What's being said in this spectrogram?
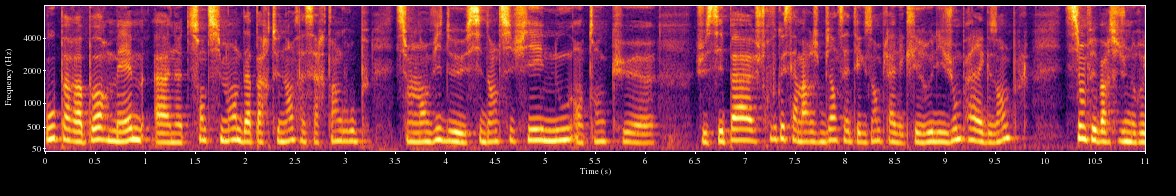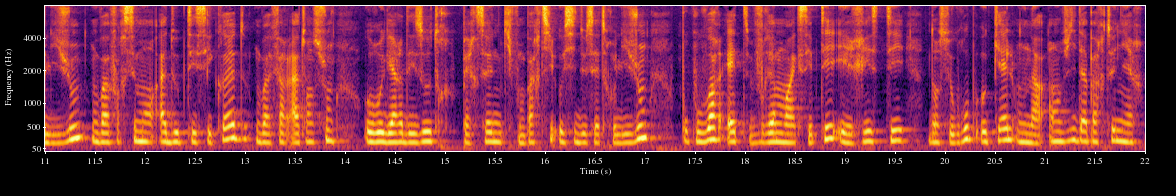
Ou par rapport même à notre sentiment d'appartenance à certains groupes. Si on a envie de s'identifier, nous, en tant que euh, je sais pas, je trouve que ça marche bien cet exemple avec les religions par exemple. Si on fait partie d'une religion, on va forcément adopter ses codes, on va faire attention au regard des autres personnes qui font partie aussi de cette religion pour pouvoir être vraiment accepté et rester dans ce groupe auquel on a envie d'appartenir.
